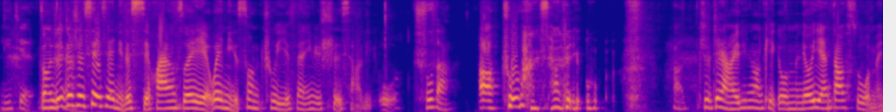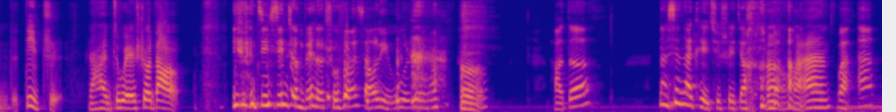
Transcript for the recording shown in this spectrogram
理解。总之就是谢谢你的喜欢，所以为你送出一份浴室小礼物厨房。哦，厨房小礼物。好的，是这两位听众可以给我们留言，告诉我们你的地址，然后你就会收到。一个精心准备的厨房小礼物是吗？嗯好的，那现在可以去睡觉。嗯，晚安。晚安。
